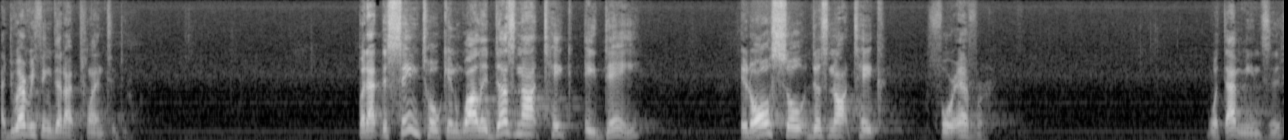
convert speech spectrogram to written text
I do everything that I plan to do. But at the same token, while it does not take a day, it also does not take forever. What that means is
